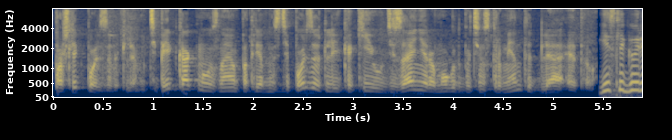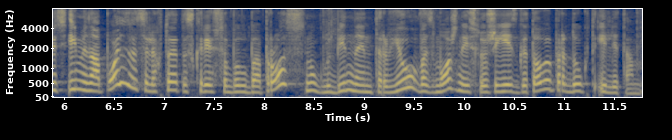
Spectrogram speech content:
Пошли к пользователям. Теперь как мы узнаем потребности пользователей, какие у дизайнера могут быть инструменты для этого? Если говорить именно о пользователях, то это, скорее всего, был бы опрос, ну, глубинное интервью. Возможно, если уже есть готовый продукт или там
